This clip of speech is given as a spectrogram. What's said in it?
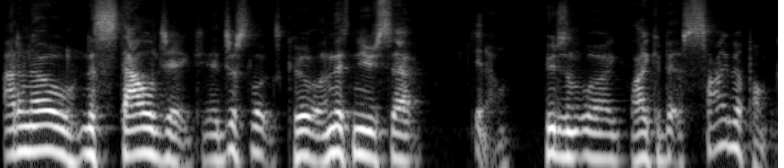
I don't know, nostalgic. It just looks cool. And this new set, you know, who doesn't like, like a bit of cyberpunk?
